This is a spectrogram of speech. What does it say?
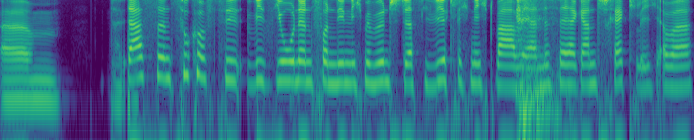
Ähm, das sind Zukunftsvisionen, von denen ich mir wünschte, dass sie wirklich nicht wahr werden. Das wäre ja ganz schrecklich. Aber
